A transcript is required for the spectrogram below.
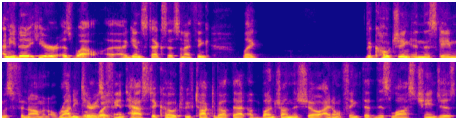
And he did it here as well uh, against Texas. And I think like the coaching in this game was phenomenal. Rodney Terry is a fantastic coach. We've talked about that a bunch on the show. I don't think that this loss changes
